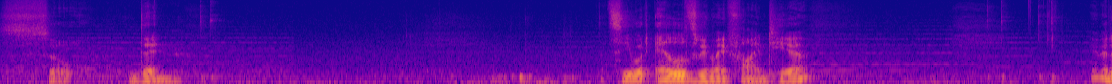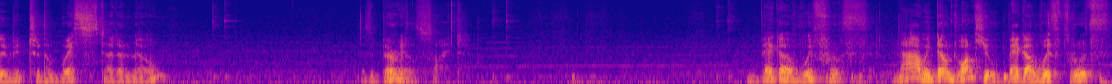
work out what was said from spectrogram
So, then. Let's see what else we may find here. Maybe a little bit to the west, I don't know. There's a burial site. Beggar Wifruth. Nah, we don't want you, Beggar Wifruth.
